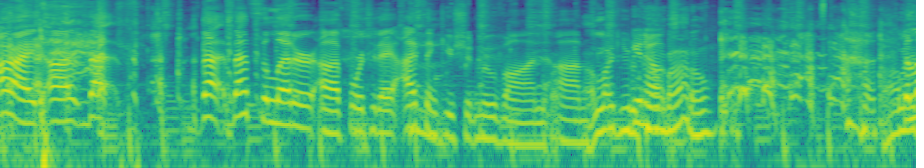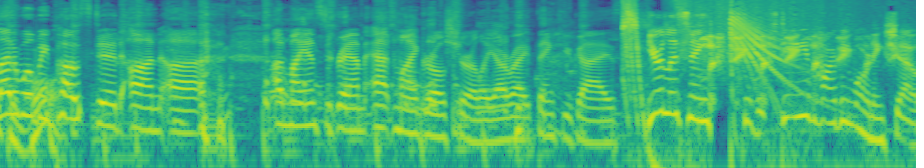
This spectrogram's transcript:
All right, uh, that that that's the letter uh, for today. I think you should move on. Um, I'd like you to You know- come by though. The letter will be posted on uh, on my Instagram at my girl Shirley. All right, thank you guys. You're listening to the Steve Harvey Morning Show.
